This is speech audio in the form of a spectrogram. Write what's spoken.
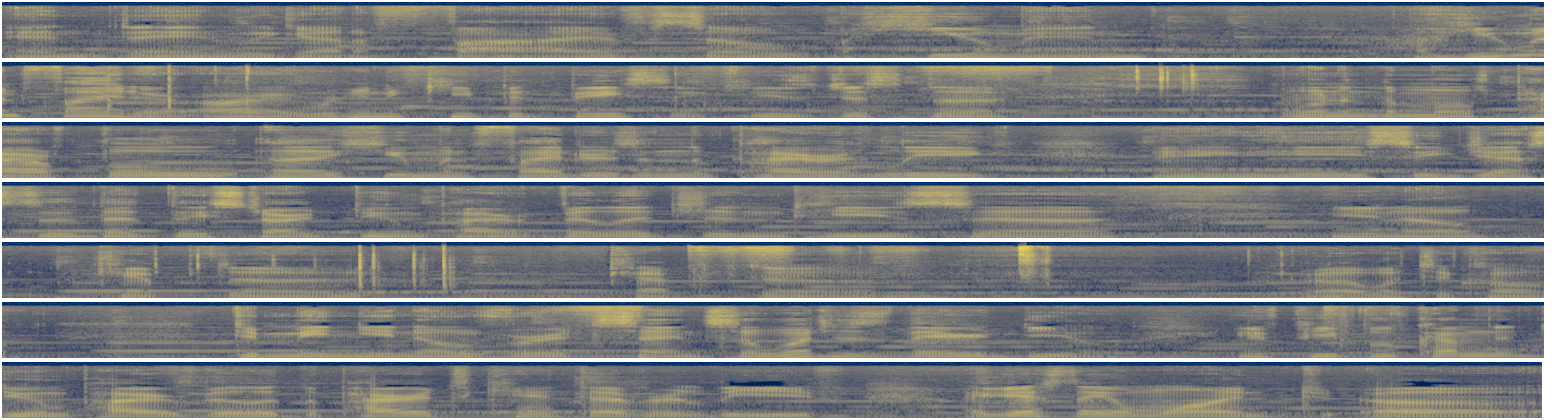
And then we got a five, so a human. A human fighter, all right, we're gonna keep it basic. He's just a, one of the most powerful uh, human fighters in the Pirate League, and he suggested that they start Doom Pirate Village, and he's, uh, you know, kept, uh, kept, um, uh, what's it called? Dominion over its sense. So what is their deal? If people come to Doom Pirate Village, the pirates can't ever leave. I guess they want, uh,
